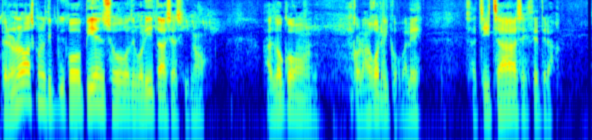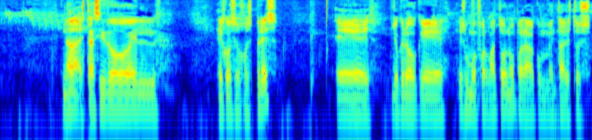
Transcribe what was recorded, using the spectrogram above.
Pero no lo hagas con el típico pienso de bolitas y así, no. Hazlo con, con algo rico, ¿vale? salchichas, etcétera. nada, este ha sido el, el Consejo Express. Eh, yo creo que es un buen formato ¿no? para comentar estos,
